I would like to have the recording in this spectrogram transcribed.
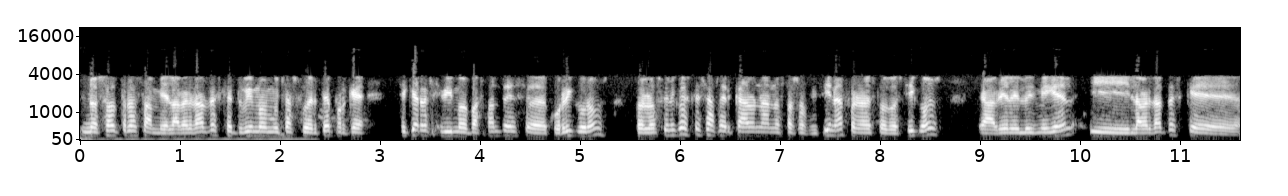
Nosotros también, la verdad es que tuvimos mucha suerte porque sí que recibimos bastantes eh, currículums, pero los únicos que se acercaron a nuestras oficinas fueron estos dos chicos, Gabriel y Luis Miguel, y la verdad es que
